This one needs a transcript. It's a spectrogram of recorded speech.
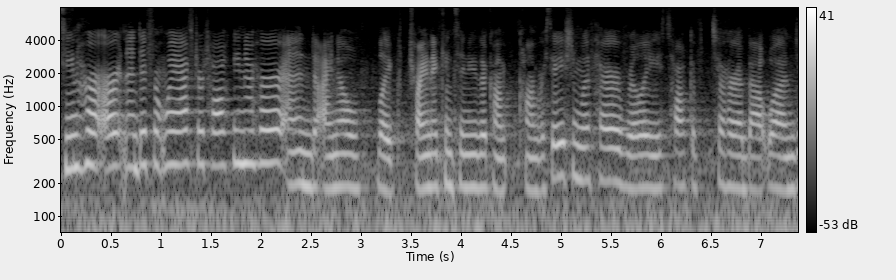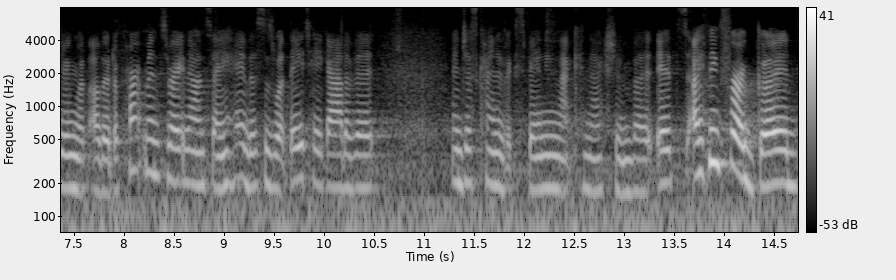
seen her art in a different way after talking to her and i know like trying to continue the conversation with her really talk to her about what i'm doing with other departments right now and saying hey this is what they take out of it and just kind of expanding that connection but it's i think for a good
